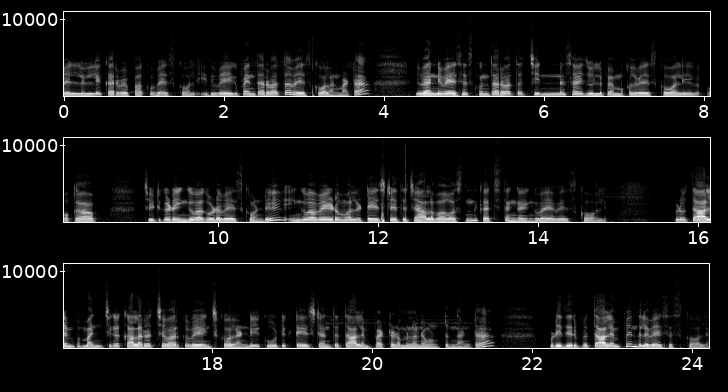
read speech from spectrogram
వెల్లుల్లి కరివేపాకు వేసుకోవాలి. ఇది వేగిపోయిన తర్వాత వేసుకోవాలన్నమాట. ఇవన్నీ వేసేసుకున్న తర్వాత చిన్న సైజు ఉల్లిపాయ ముక్కలు వేసుకోవాలి. ఒక చిటికడ ఇంగువ కూడా వేసుకోండి. ఇంగువ వేయడం వల్ల టేస్ట్ అయితే చాలా బాగా వస్తుంది. ఖచ్చితంగా ఇంగువ వేసుకోవాలి. ఇప్పుడు తాలింపు మంచిగా కలర్ వచ్చే వరకు వేయించుకోవాలండి. ఈ కూటికి టేస్ట్ అంతా తాలింపు పెట్టడంలోనే ఉంటుందంట. ఇప్పుడు ఇది తాలింపు ఇందులో వేసేసుకోవాలి.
